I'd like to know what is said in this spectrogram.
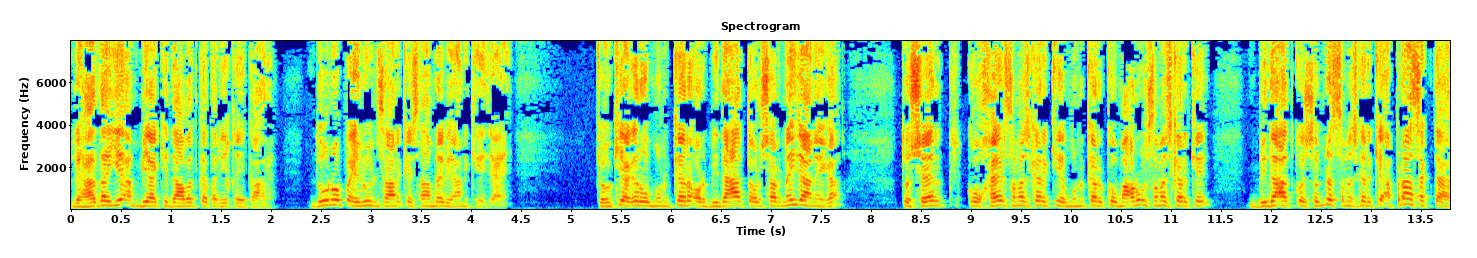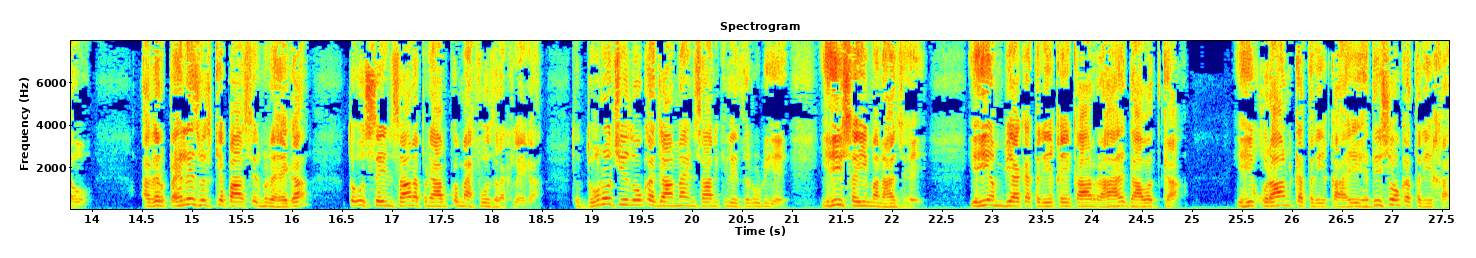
لہذا یہ انبیاء کی دعوت کا طریقہ کار ہے۔ دونوں پہلو انسان کے سامنے بیان کیے جائیں۔ کیونکہ اگر وہ منکر اور بدعت اور شر نہیں جانے گا، تو شہر کو خیر سمجھ کر کے، منکر کو معروف سمجھ کر کے، بدعت کو سنت سمجھ کر کے اپنا سکتا ہے وہ۔ اگر پہلے سے اس کے پاس علم رہے گا، تو اس سے انسان اپنے آپ کو محفوظ رکھ لے گا۔ تو دونوں چیزوں کا جاننا انسان کے لیے ضروری ہے۔ یہی صحیح منہج ہے۔ یہی انبیاء کا طریقہ کار رہا ہے، دعوت کا۔ یہی قرآن کا طریقہ ہے یہ حدیثوں کا طریقہ ہے۔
